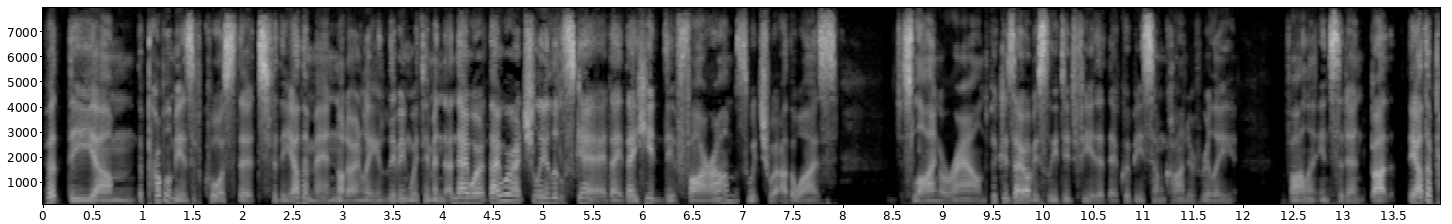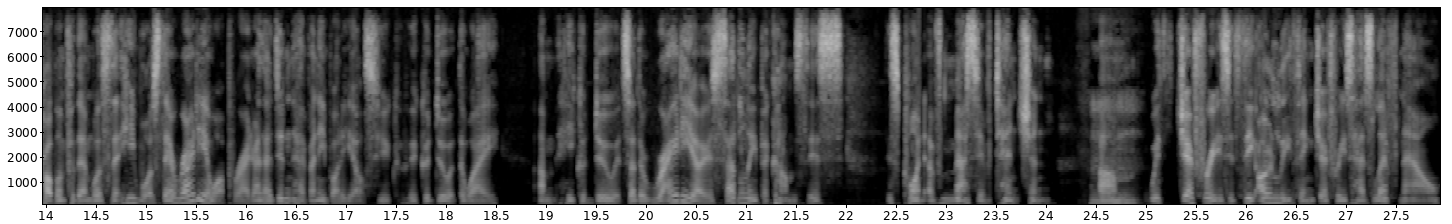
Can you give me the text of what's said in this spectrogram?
But the um, the problem is, of course, that for the other men, not only living with him, and, and they were they were actually a little scared. They they hid their firearms, which were otherwise just lying around, because they obviously did fear that there could be some kind of really violent incident. But the other problem for them was that he was their radio operator. They didn't have anybody else who, who could do it the way um, he could do it. So the radio suddenly becomes this this point of massive tension. Um, hmm. Um, with Jeffryes, it's the only thing Jeffryes has left now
